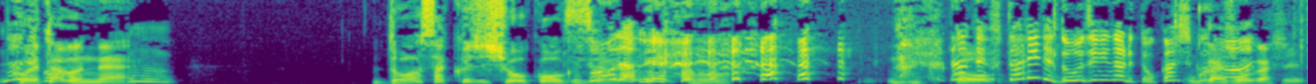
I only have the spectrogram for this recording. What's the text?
じこれ多分ね、うん。ドアサクジ症候群そうだね。うん。だって二人で同時になるっておかしおかくない？しいおかしい。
